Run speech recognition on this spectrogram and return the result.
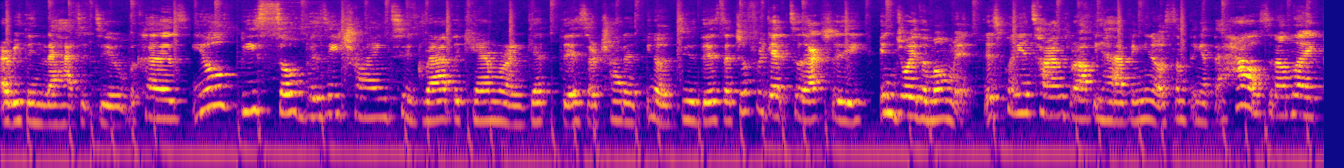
everything that I had to do because you'll be so busy trying to grab the camera and get this or try to, you know, do this that you'll forget to actually enjoy the moment. There's plenty of times where I'll be having, you know, something at the house and I'm like,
